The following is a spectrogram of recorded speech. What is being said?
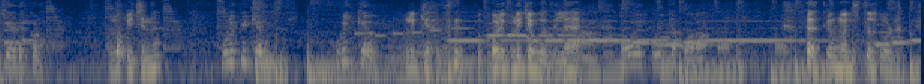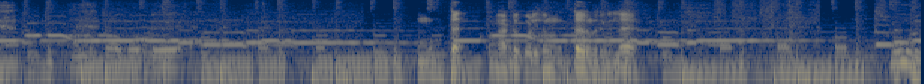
குளிப்பிச்சு எடுக்கணும். குளிப்பிச்சுன்னா? குளிப்பிக்கணும். குளிக்கிறது. குளிக்கிறது. கோழி குளிக்க போகுது இல்ல கோழி குளிக்க போறோம். அதுக்கு மஞ்சத்தூள் போட்டு. மஞ்சத்தூள் போட்டு. முட்டை. நாட்டுக்கோழில முட்டை இருந்திருக்குல்ல? சூடு.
